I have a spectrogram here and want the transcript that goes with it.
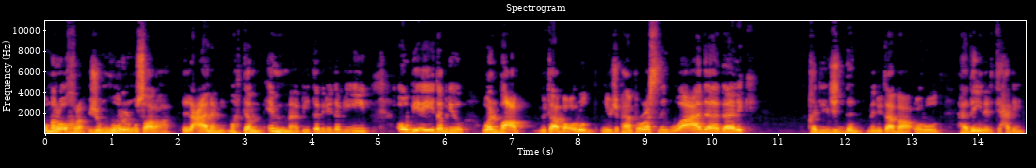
ومرة أخرى جمهور المصارعة العالمي مهتم إما ب WWE أو ب AEW والبعض يتابع عروض New Japan Pro Wrestling وعدا ذلك قليل جدا من يتابع عروض هذين الاتحادين.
